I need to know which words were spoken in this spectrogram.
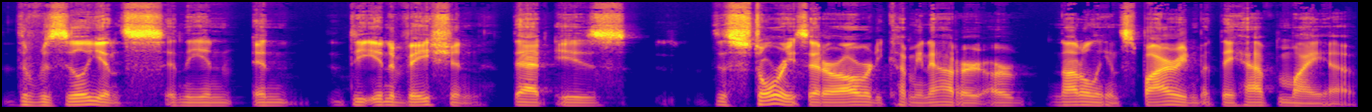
the resilience and the in, and the innovation that is the stories that are already coming out are, are not only inspiring, but they have my uh,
